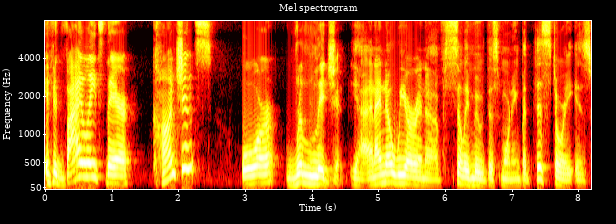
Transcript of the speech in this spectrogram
if it violates their conscience or religion. yeah, and I know we are in a silly mood this morning, but this story is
